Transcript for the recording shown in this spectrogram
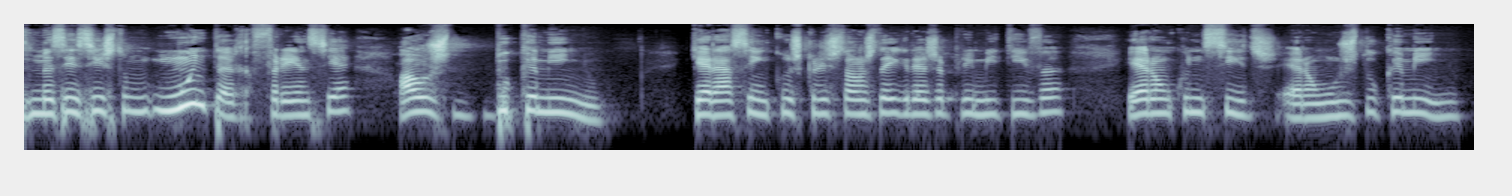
mas existe muita referência aos do caminho, que era assim que os cristãos da igreja primitiva eram conhecidos, eram os do caminho.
